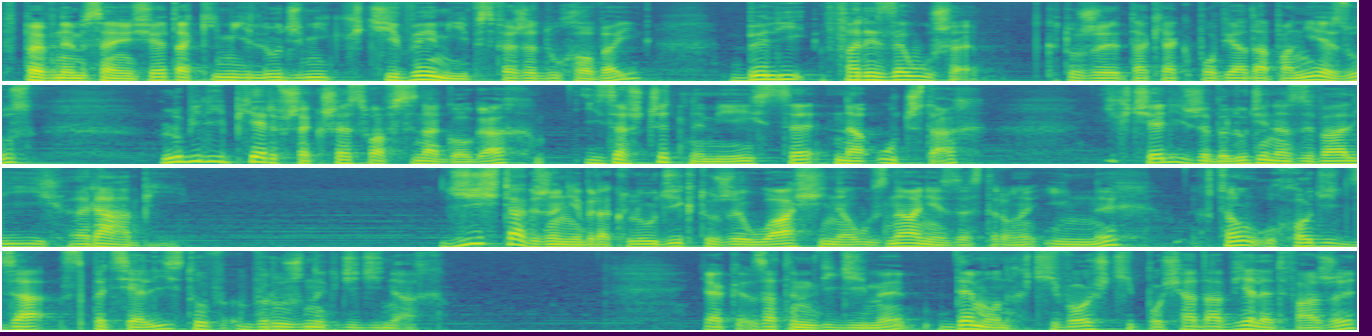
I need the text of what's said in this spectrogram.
W pewnym sensie takimi ludźmi chciwymi w sferze duchowej byli faryzeusze, którzy, tak jak powiada Pan Jezus, lubili pierwsze krzesła w synagogach i zaszczytne miejsce na ucztach i chcieli, żeby ludzie nazywali ich rabi. Dziś także nie brak ludzi, którzy łasi na uznanie ze strony innych, chcą uchodzić za specjalistów w różnych dziedzinach. Jak zatem widzimy, demon chciwości posiada wiele twarzy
